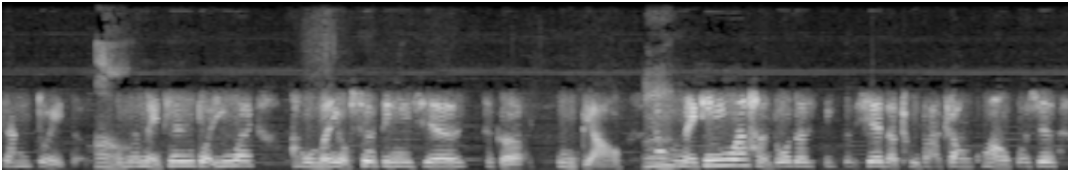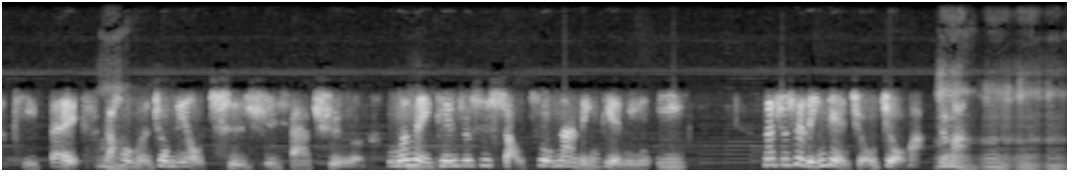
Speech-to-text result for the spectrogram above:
相对的，嗯，我们每天如果因为啊，我们有设定一些这个目标，那、嗯、我们每天因为很多的一些的突发状况或是疲惫，然后我们就没有持续下去了。嗯、我们每天就是少做那零点零一，那就是零点九九嘛，对吗？嗯嗯嗯，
